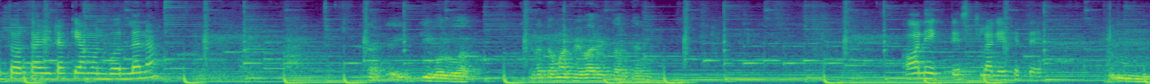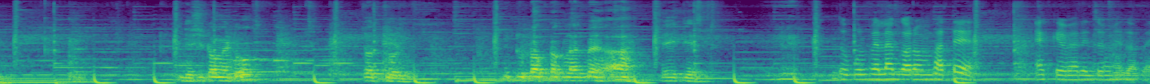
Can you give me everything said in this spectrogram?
এই তরকারিটা কেমন বললে না? কি বলব? এটা তো আমার ফেভারিট তরকারি। অনেক টেস্ট লাগে খেতে। দেশি টমেটো চচ্চড়ি। একটু টক টক লাগবে? আহ সেই টেস্ট দুপুরবেলা গরম ভাতে একেবারে জমে যাবে।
